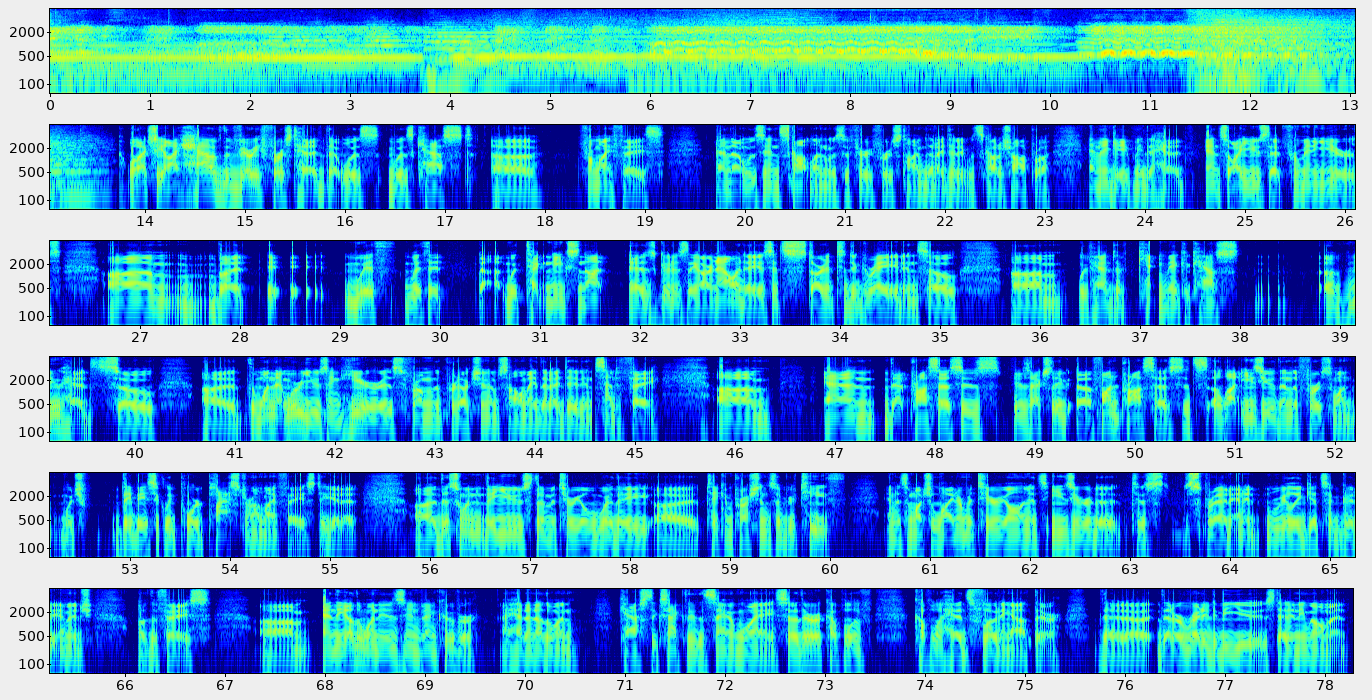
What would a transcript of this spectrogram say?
Actually, I have the very first head that was, was cast uh, from my face. And that was in Scotland, was the very first time that I did it with Scottish Opera. And they gave me the head. And so I used that for many years. Um, but it, it, with, with it, uh, with techniques not as good as they are nowadays, it's started to degrade. And so um, we've had to make a cast of new heads. So uh, the one that we're using here is from the production of Salome that I did in Santa Fe. Um, and that process is, is actually a, fun process. It's a lot easier than the first one, which they basically poured plaster on my face to get it. Uh, this one, they use the material where they uh, take impressions of your teeth. And it's a much lighter material and it's easier to, to spread and it really gets a good image of the face. Um, and the other one is in Vancouver. I had another one cast exactly the same way. So there are a couple of, couple of heads floating out there that, uh, that are ready to be used at any moment.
